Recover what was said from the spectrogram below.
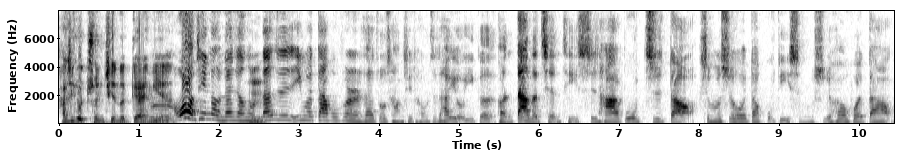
它是一个存钱的概念。嗯、我有听懂你在讲什么，嗯、但是因为大部分人在做长期投资，他有一个很大的前提是他不知道什么时候会到谷底，什么时候会到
